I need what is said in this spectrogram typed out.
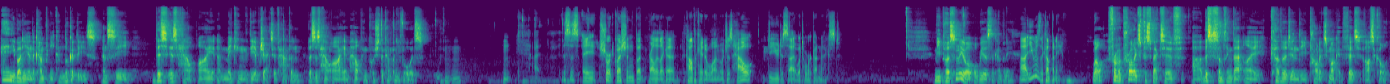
anybody in the company can look at these and see this is how I am making the objective happen. This is how I am helping push the company forwards. Mm-hmm. Hmm. This is a short question, but probably like a complicated one, which is how do you decide what to work on next? Me personally, or, or we as the company? Uh, you as the company. Well, from a product perspective, uh, this is something that I covered in the product market fit article.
